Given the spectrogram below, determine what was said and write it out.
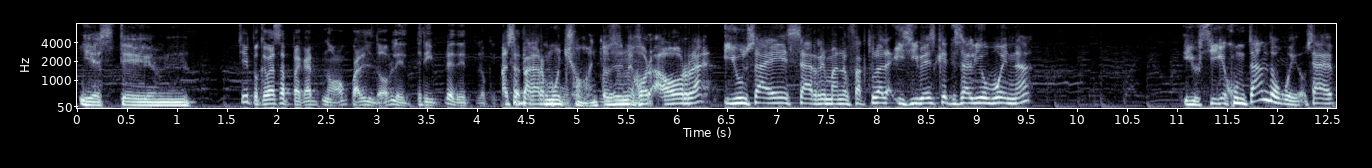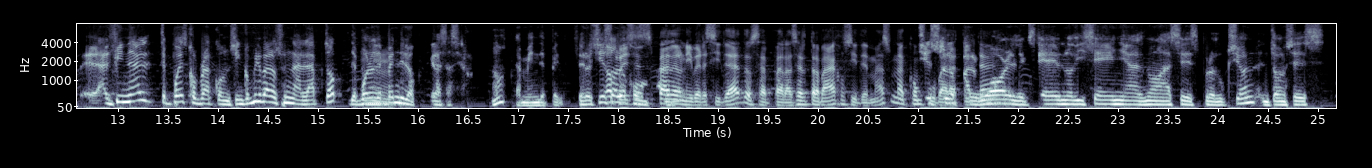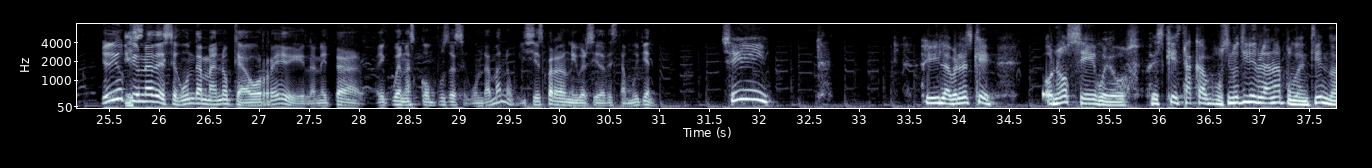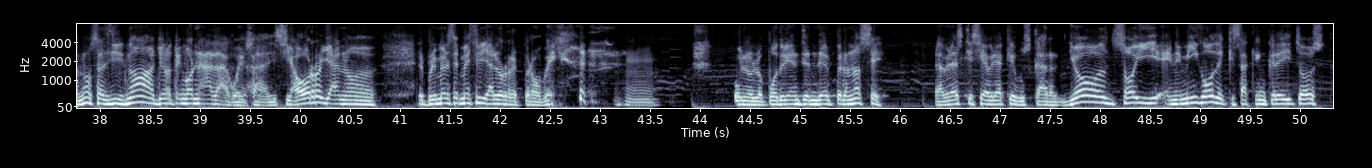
Y este mm, Sí, porque vas a pagar. No, ¿cuál el doble? El triple de lo que. vas a pagar mucho. Entonces mejor ahorra y usa esa remanufacturada. Y si ves que te salió buena y sigue juntando, güey. O sea, eh, al final te puedes comprar con 5 mil baros una laptop. De, bueno, depende de lo que quieras hacer, ¿no? También depende. Pero si es No, solo pues como- es para la universidad, o sea, para hacer trabajos y demás, una si compu es solo para el. Word, el Excel, no diseñas, no haces producción, entonces Yo digo que Es- una de segunda mano que ahorre, la neta, hay buenas compus de segunda mano. Y si es para la universidad, está muy bien. sí. Sí, la verdad es que, o no sé, güey, es que está, pues, si no tienes lana, pues lo entiendo, ¿no? O sea, si no, yo no tengo nada, güey, o sea, y si ahorro ya no, el primer semestre ya lo reprobé. Bueno, lo podría entender, pero no sé. La verdad es que sí habría que buscar. Yo soy enemigo de que saquen créditos,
